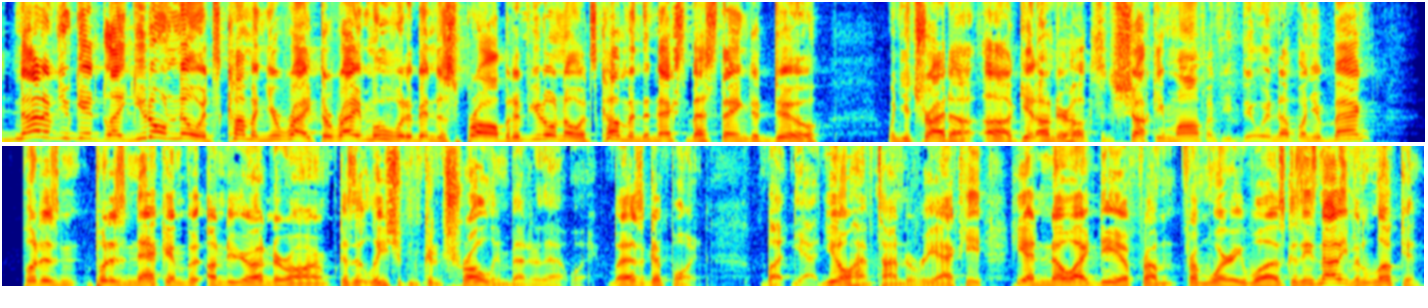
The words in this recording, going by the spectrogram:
not if you get like you don't know it's coming. You're right. The right move would have been to sprawl, but if you don't know it's coming, the next best thing to do when you try to uh, get underhooks and shuck him off, if you do end up on your back, put his put his neck in under your underarm because at least you can control him better that way. But that's a good point. But yeah, you don't have time to react. He he had no idea from from where he was because he's not even looking.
